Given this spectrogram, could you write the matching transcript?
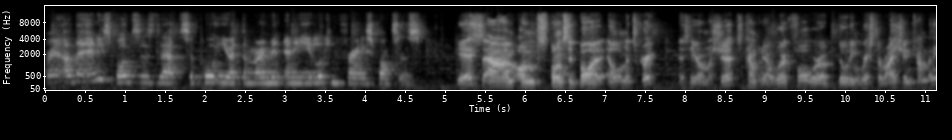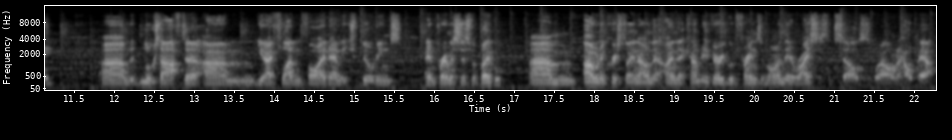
Brett, are there any sponsors that support you at the moment, and are you looking for any sponsors? Yes, um, I'm sponsored by Elements Group, as here on my shirt. It's a company I work for. We're a building restoration company um, that looks after, um, you know, flood and fire damaged buildings and premises for people. Um, Owen and Christine own that, own that company, very good friends of mine. They're racers themselves as well, and I help out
